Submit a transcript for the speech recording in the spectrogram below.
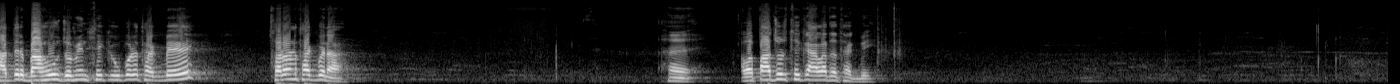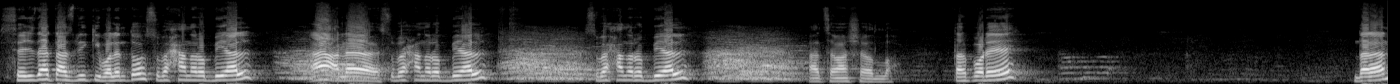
হাতের বাহু জমিন থেকে উপরে থাকবে, ছড়ানো থাকবে না? হ্যাঁ আবার পাঁজর থেকে আলাদা থাকবে। সেজদা তাজবি কি বলেন তো? সুবাহান রব্বিয়াল আলা, সুবাহান রব্বিয়াল সুবাহান রব্বিয়াল আচ্ছা মাশাআল্লাহ। তারপরে দাঁড়ান,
